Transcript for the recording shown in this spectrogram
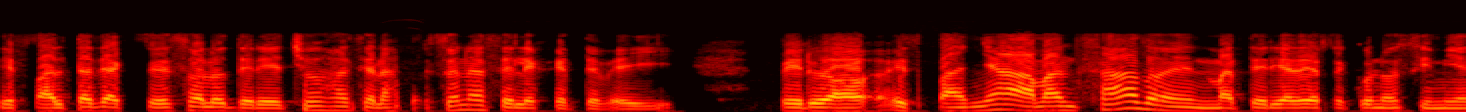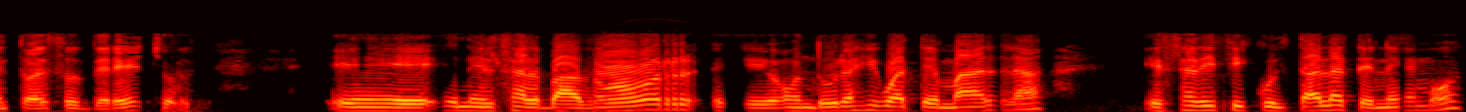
de falta de acceso a los derechos hacia las personas LGTBI. Pero ah, España ha avanzado en materia de reconocimiento a esos derechos. Eh, en El Salvador, eh, Honduras y Guatemala, esa dificultad la tenemos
